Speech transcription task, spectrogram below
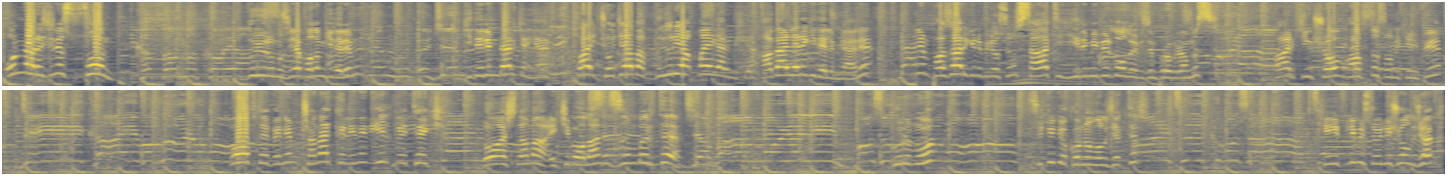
Onun haricinde son duyurumuzu yapalım gidelim. Gidelim derken yani vay çocuğa bak duyuru yapmaya gelmiş ya. Haberlere gidelim yani. Benim pazar günü biliyorsunuz saat 21'de oluyor bizim programımız. Parking Show hafta sonu keyfi. Bu hafta efendim Çanakkale'nin ilk ve tek doğaçlama ekibi olan Zımbırtı grubu stüdyo konuğum olacaktır. Keyifli bir söyleşi olacak.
